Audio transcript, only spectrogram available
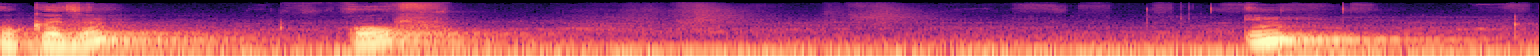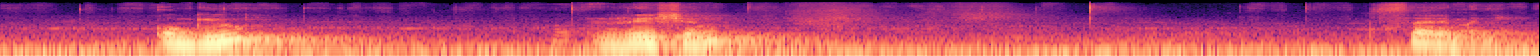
occasion of inauguration ceremony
